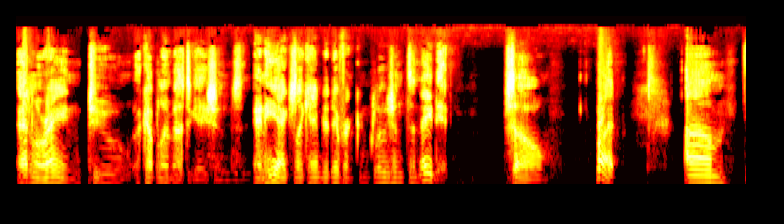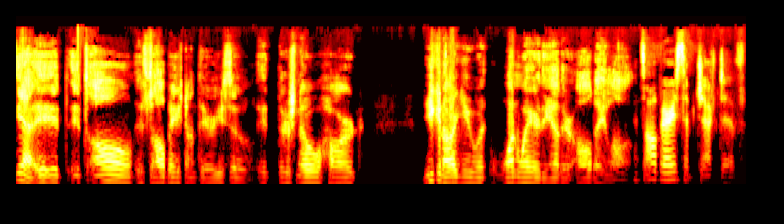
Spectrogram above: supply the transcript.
Ed and Lorraine to a couple of investigations, and he actually came to different conclusions than they did. So, but um, yeah, it, it's all it's all based on theory. So it, there's no hard. You can argue one way or the other all day long. It's all very subjective.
